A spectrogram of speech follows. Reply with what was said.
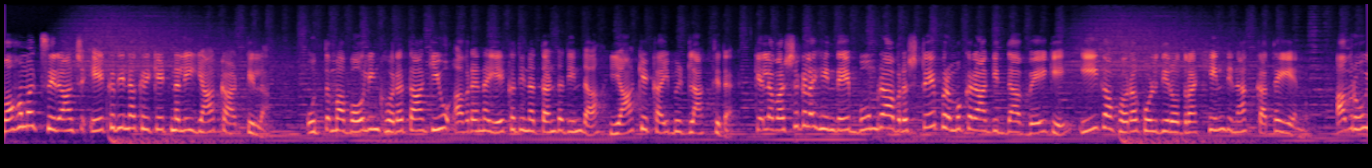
ಮೊಹಮ್ಮದ್ ಸಿರಾಜ್ ಏಕದಿನ ಕ್ರಿಕೆಟ್ನಲ್ಲಿ ಯಾಕೆ ಆಡ್ತಿಲ್ಲ? ಉತ್ತಮ ಬೌಲಿಂಗ್ ಹೊರತಾಗಿಯೂ ಅವರನ್ನ ಏಕದಿನ ತಂಡದಿಂದ ಯಾಕೆ ಕೈಬಿಡ್ಲಾಗ್ತಿದೆ? ಕೆಲ ವರ್ಷಗಳ ಹಿಂದೆ ಬೂಮ್ರಾ ಅವರಷ್ಟೇ ಪ್ರಮುಖರಾಗಿದ್ದ ವೇಗಿ ಈಗ ಹೊರಗುಳಿದಿರೋದ್ರ ಹಿಂದಿನ ಕಥೆ ಏನು? ಅವರು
